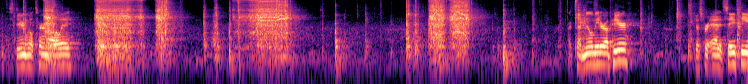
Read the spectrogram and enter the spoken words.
Get the steering wheel turned all the way. Millimeter up here, just for added safety.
